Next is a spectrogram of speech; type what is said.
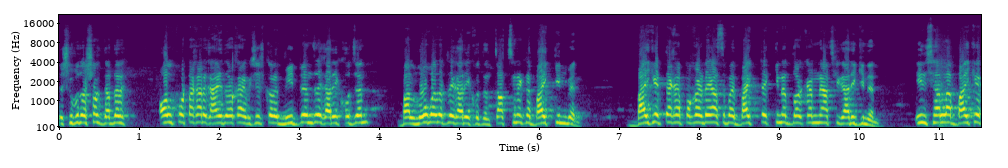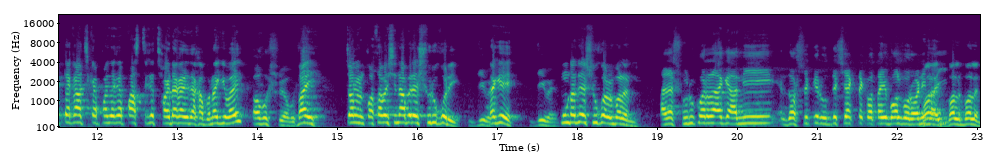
তো শুভ দর্শক যাদের অল্প টাকার গাড়ি দরকার বিশেষ করে মিড রেঞ্জের গাড়ি খোঁজেন বা লো বাজেটের গাড়ি খোঁজেন চাচ্ছেন একটা বাইক কিনবেন। বাইকের টাকা পকেটে আছে ভাই বাইকটা কেনার দরকার নেই আজকে গাড়ি কিনেন। ইনশাল্লাহ বাইকের টাকা আজকে আপনাদেরকে পাঁচ থেকে ছয়টা গাড়ি দেখাবো নাকি ভাই? অবশ্যই। ভাই চলেন কথা বেশি না বেড়ে শুরু করি। জি ভাই। নাকি? জি ভাই। কোনটা দিয়ে শুরু করবেন বলেন? আচ্ছা শুরু করার আগে আমি দর্শকের উদ্দেশ্যে একটা কথাই বলব রনি ভাই। বলেন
